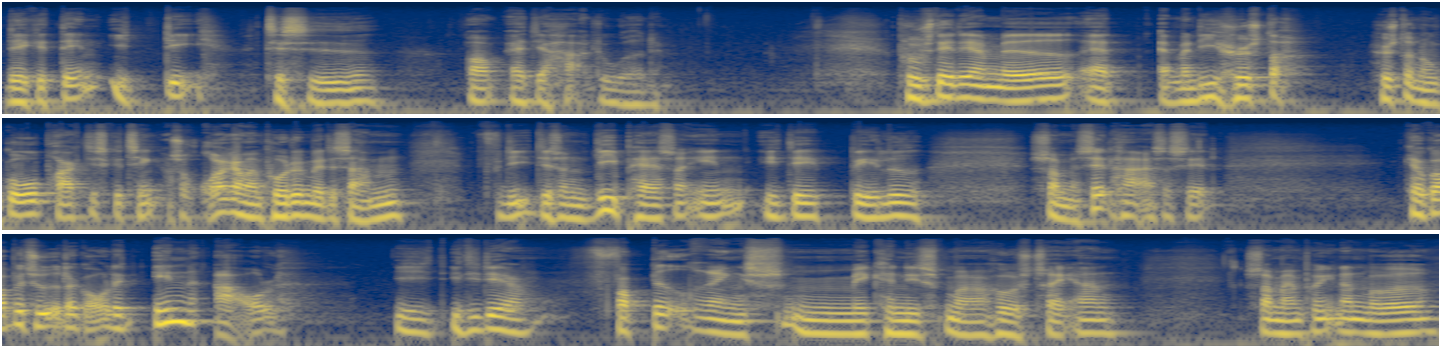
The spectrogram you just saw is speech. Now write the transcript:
lægge den idé til side om, at jeg har luret det. Plus det der med, at, at man lige høster, høster nogle gode praktiske ting, og så rykker man på det med det samme, fordi det sådan lige passer ind i det billede, som man selv har af sig selv, kan jo godt betyde, at der går lidt indavl i, i de der forbedringsmekanismer hos træerne, som man på en eller anden måde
